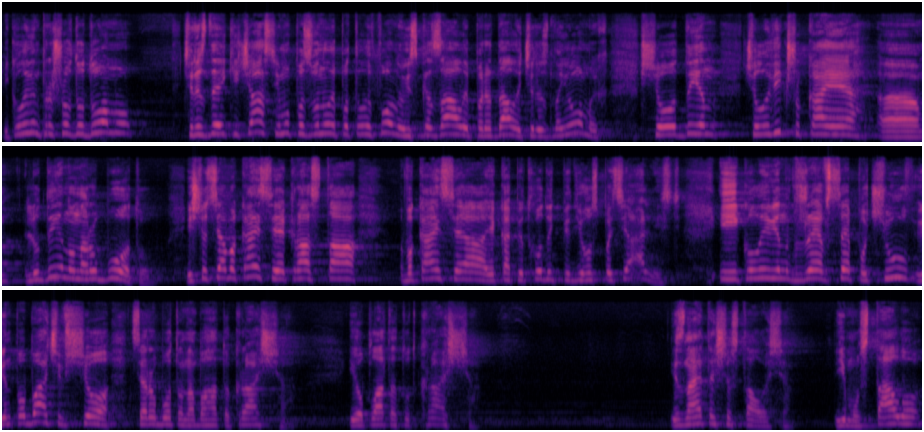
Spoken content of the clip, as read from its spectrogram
І коли він прийшов додому, Через деякий час йому позвонили по телефону і сказали, передали через знайомих, що один чоловік шукає е, людину на роботу, і що ця вакансія якраз та вакансія, яка підходить під його спеціальність. І коли він вже все почув, він побачив, що ця робота набагато краща, і оплата тут краща. І знаєте, що сталося? Йому стало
